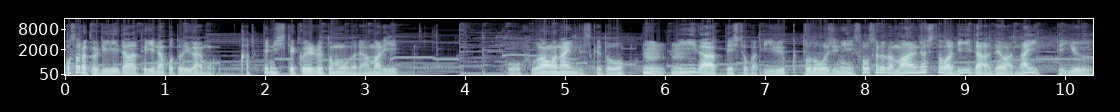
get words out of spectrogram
おそらくリーダー的なこと以外も勝手にしてくれると思うので、あまり、こう、不安はないんですけど、うん、うん、リーダーって人がいると同時に、そうすると周りの人はリーダーではないっていう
